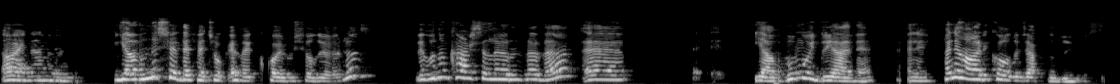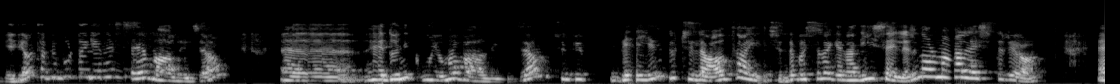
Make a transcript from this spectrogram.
aynen öyle. Yanlış hedefe çok emek koymuş oluyoruz ve bunun karşılığında da e, ya bu muydu yani? Hani hani harika olacaktı duygusu geliyor. Tabii burada gene şeye bağlayacağım. E, hedonik uyuma bağlayacağım. Çünkü beyin 3 ila 6 ay içinde başına gelen iyi şeyleri normalleştiriyor. E,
